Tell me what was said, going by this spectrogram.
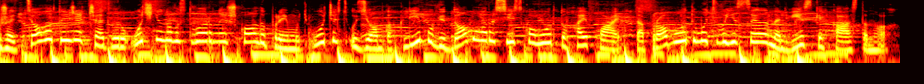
Уже цього тижня четверо учнів новоствореної школи приймуть участь у зйомках кліпу відомого російського гурту Hi-Fi та пробуватимуть свої сили на львівських кастингах.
